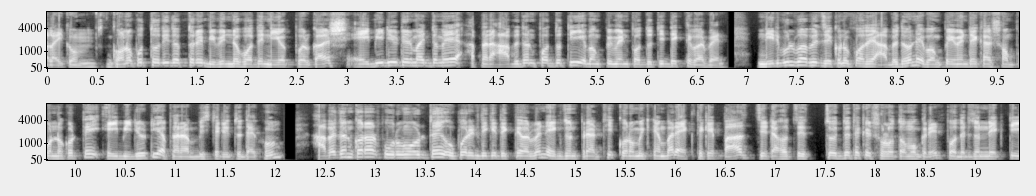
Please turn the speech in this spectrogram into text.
আলাইকুম। গণপূর্ত অধিদপ্তরে বিভিন্ন পদে নিয়োগ প্রকাশ। এই ভিডিওটির মাধ্যমে আপনারা আবেদন পদ্ধতি এবং পেমেন্ট পদ্ধতি দেখতে পারবেন। নির্ভুলভাবে যে কোনো পদে আবেদন এবং পেমেন্টের কাজ সম্পন্ন করতে এই ভিডিওটি আপনারা বিস্তারিত দেখুন। আবেদন করার পূর্ব মুহূর্তে উপরের দিকে দেখতে পারবেন একজন প্রার্থী ক্রমিক নাম্বার এক থেকে পাঁচ, যেটা হচ্ছে চোদ্দ থেকে ষোলোতম গ্রেড পদের জন্য একটি,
